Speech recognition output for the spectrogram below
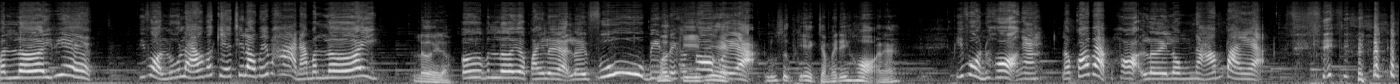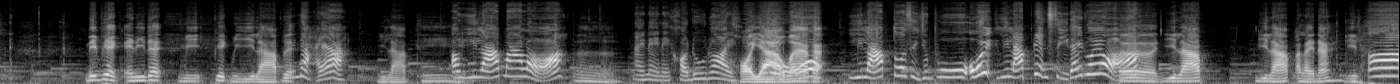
มันเลยพี่เอกพี่ฝนรู้แล้วเมื่อกี้ที่เราไม่ผ่านนะมันเลย เลยเหรอเออมันเลยออกไปเลยอะเลยฟูบินเมื่อไปข้างกี้นอกพี่เอเลกยอะรู้สึกพี่เอกจะไม่ได้เหาะนะพี่ฝนเหาะไงแล้วก็แบบเหาะเลยลงน้ำไปอะนี่พี่เอกไอ้นี่ได้วยมีพี่เอกมียีราฟด้วยที่ไหนอะยีราฟเท่เอายีราฟมาเหรอ เออไหนไหนไหนขอดูหน่อย คอยาวมากอะโโหยีราฟตัวสีชมพู โอ้ยยีราฟเปลี่ยนสีได้ด้วยเหรอ เออยีราฟ ยีราฟอะไรนะยีราฟ เออ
